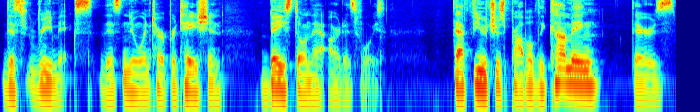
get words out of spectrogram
this remix this new interpretation based on that artist's voice. That future's probably coming. There's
